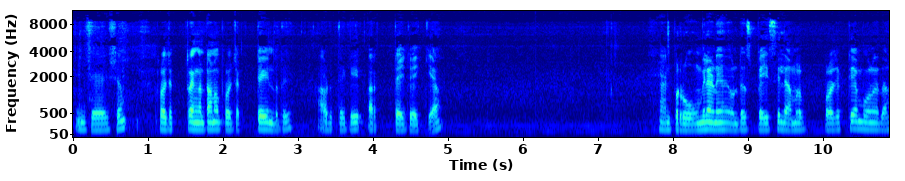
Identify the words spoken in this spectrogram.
അതിന് ശേഷം പ്രൊജക്ടർ എങ്ങോട്ടാണോ പ്രൊജക്റ്റ് ചെയ്യേണ്ടത് അവിടത്തേക്ക് കറക്റ്റായിട്ട് വയ്ക്കുക ഞാനിപ്പോൾ റൂമിലാണ് അതുകൊണ്ട് സ്പേസ് ഇല്ല. നമ്മൾ പ്രൊജക്റ്റ് ചെയ്യാൻ പോകുന്നതാ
